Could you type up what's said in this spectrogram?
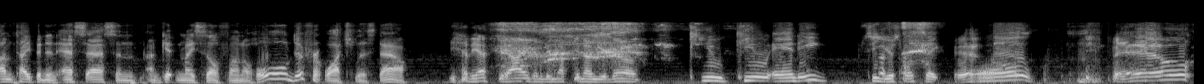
I'm typing in SS and I'm getting myself on a whole different watch list now. Yeah, the FBI are going to be knocking on your door. Q Q Andy. See, you're supposed to say Bill. Bill.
